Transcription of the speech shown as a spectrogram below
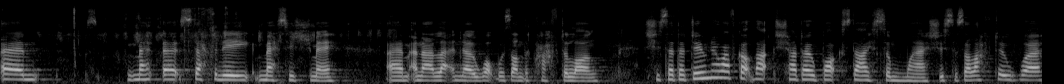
Um, me, uh, Stephanie messaged me, um, and I let her know what was on the craft along. She said, "I do know I've got that shadow box die somewhere." She says, "I'll have to uh,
